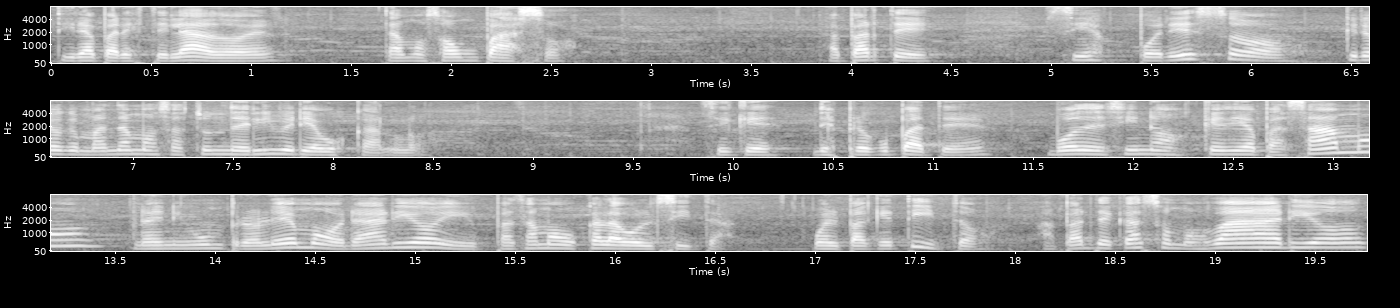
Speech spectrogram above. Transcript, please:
tirar para este lado, ¿eh? Estamos a un paso. Aparte, si es por eso, creo que mandamos hasta un delivery a buscarlo. Así que despreocupate, ¿eh? Vos decinos qué día pasamos, no hay ningún problema, horario, y pasamos a buscar la bolsita o el paquetito. Aparte acá somos varios,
